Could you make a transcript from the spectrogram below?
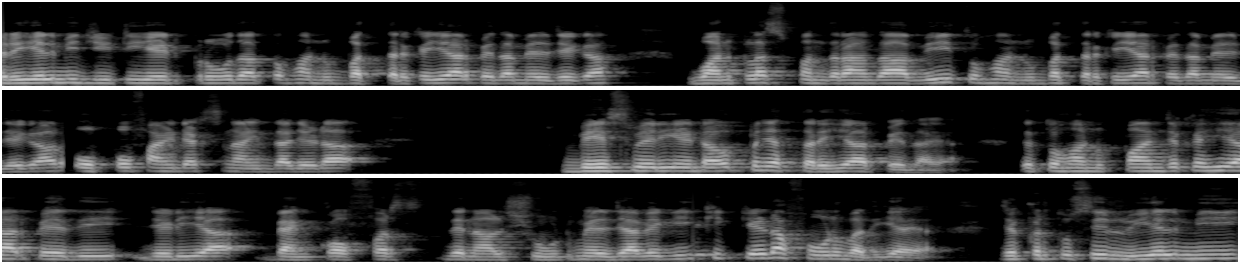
Realme GT8 Pro ਦਾ ਤੁਹਾਨੂੰ 72000 ਰੁਪਏ ਦਾ ਮਿਲ ਜਾਏਗਾ OnePlus 15 ਦਾ ਵੀ ਤੁਹਾਨੂੰ 72000 ਰੁਪਏ ਦਾ ਮਿਲ ਜਾਏਗਾ ਔਰ Oppo Find X9 ਦਾ ਜਿਹੜਾ ਬੇਸ ਵੇਰੀਐਂਟ ਆ, ਉਹ 75000 ਰੁਪਏ ਦਾ ਆ। ਤੇ ਤੁਹਾਨੂੰ 5000 ਰੁਪਏ ਦੀ ਜਿਹੜੀ ਆ ਬੈਂਕ ਆਫਰਸ ਦੇ ਨਾਲ ਛੂਟ ਮਿਲ ਜਾਵੇਗੀ। ਕਿ ਕਿਹੜਾ ਫੋਨ ਵਧੀਆ ਆ? ਜੇਕਰ ਤੁਸੀਂ Realme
